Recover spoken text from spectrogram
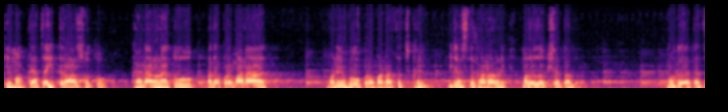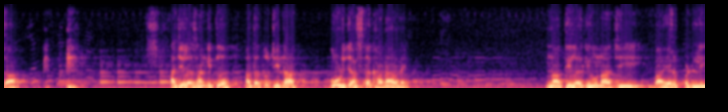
की मग त्याचाही त्रास होतो. खाणार ना तू? आता प्रमाणात. म्हणे हो प्रमाणातच खाईन. मी जास्त खाणार नाही. मला लक्षात आलं. मग आता जा. आजीला सांगितलं आता तुझी नात गुड जास्त खाणार नाही. नातीला घेऊन आजी बाहेर पडली.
